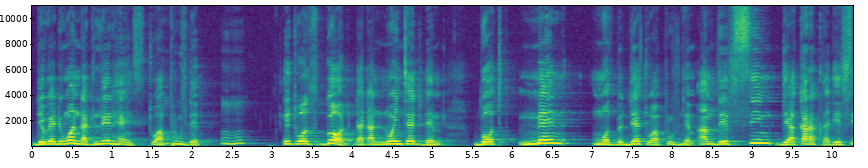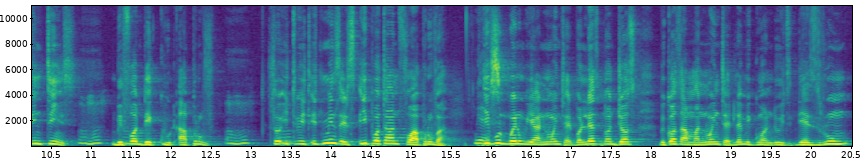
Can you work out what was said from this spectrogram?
They were the one that laid hands to approve them. It was God that anointed them, but men must be there to approve them. And they've seen their character, they've seen things before they could approve. So it, it, it means it's important for approval. Yes. Even when we are anointed, but let's not just because I'm anointed, let me go and do it. There's room,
